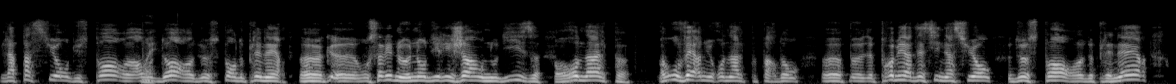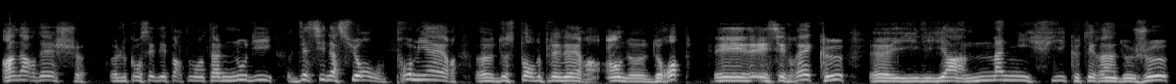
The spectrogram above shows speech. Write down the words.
la passion du sport en dehors de sport de plein air. Euh, euh, vous savez, nos, nos, dirigeants nous disent Rhône-Alpes. Auvergne-Rhône-Alpes, pardon, euh, première destination de sport de plein air. En Ardèche, le conseil départemental nous dit destination première euh, de sport de plein air en d'Europe. Et, et c'est vrai que euh, il y a un magnifique terrain de jeu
